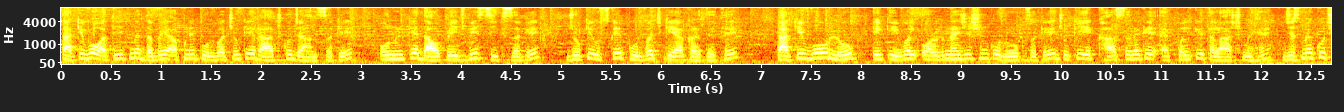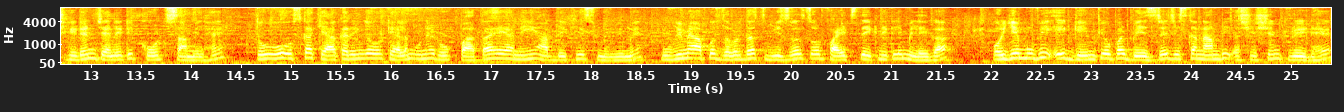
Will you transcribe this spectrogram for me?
ताकि वो अतीत में दबे अपने पूर्वजों के राज को जान सके और उनके दावपेज भी सीख सके, जो कि उसके पूर्वज किया करते थे, ताकि वो लोग एक इवल ऑर्गेनाइजेशन को रोक सके, जो कि एक खास तरह के एप्पल की तलाश में है, जिसमें कुछ हिडन जेनेटिक कोड शामिल हैं। तो वो उसका क्या करेंगे और कैलम उन्हें रोक पाता है या नहीं, आप देखिए इस मूवी में। मूवी में आपको ज़बरदस्त विजुअल्स और फाइट्स देखने के लिए मिलेगा। और ये मूवी एक गेम के ऊपर बेस्ड है, जिसका नाम भी असिशियन क्रीड है।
